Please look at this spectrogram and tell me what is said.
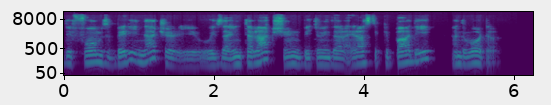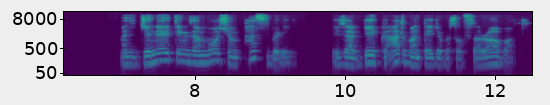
deforms very naturally with the interaction between the elastic body and water. And generating the motion passively is a big advantage of software robots.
